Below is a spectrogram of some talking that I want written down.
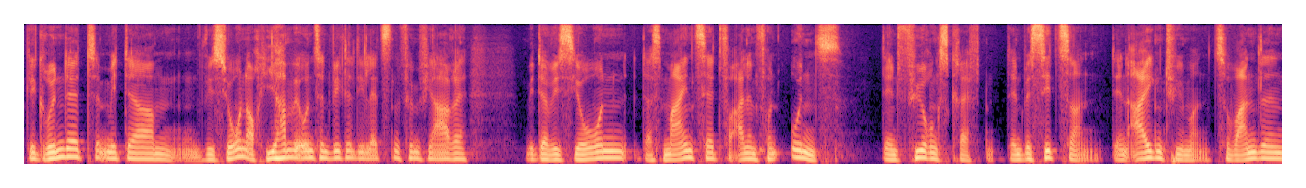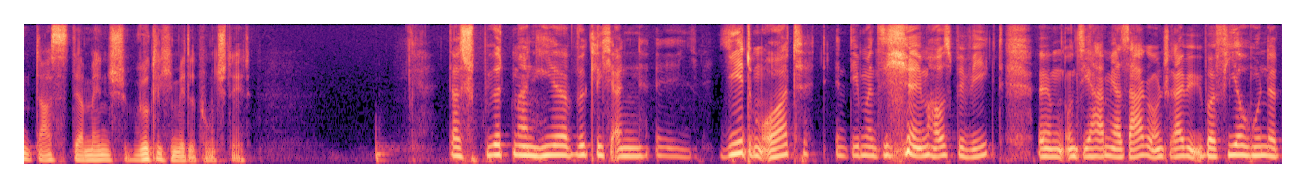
gegründet mit der Vision, auch hier haben wir uns entwickelt die letzten fünf Jahre, mit der Vision, das Mindset vor allem von uns den Führungskräften, den Besitzern, den Eigentümern zu wandeln, dass der Mensch wirklich im Mittelpunkt steht. Das spürt man hier wirklich an äh, jedem Ort, in dem man sich hier im Haus bewegt. Ähm, und Sie haben ja sage und schreibe über 400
